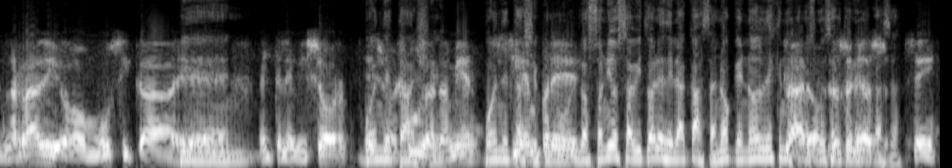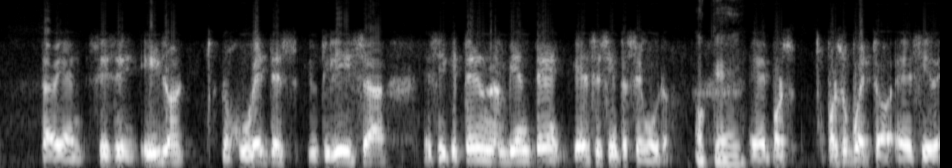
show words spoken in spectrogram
una radio, música, eh, el televisor, Buen eso detalle. ayuda también. Buen detalle, Siempre... los sonidos habituales de la casa, ¿no? Que no dejen claro, los sonidos, de la casa. Sí, está bien, sí, sí. Y los, los juguetes que utiliza, es decir, que esté en un ambiente que él se siente seguro. Ok. Eh, por, por supuesto, es decir,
